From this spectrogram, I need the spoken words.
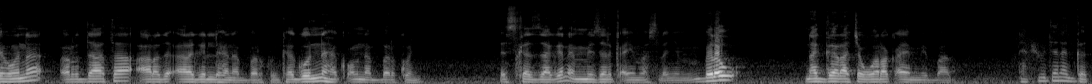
የሆነ እርዳታ አረግልህ ነበርኩኝ ከጎንህ ቆም ነበርኩኝ። እስከዛ ግን የሚዘልቅ አይመስለኝም ብለው ነገራቸው ወረቃ የሚባለው። ነቢዩ ደነገጡ።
